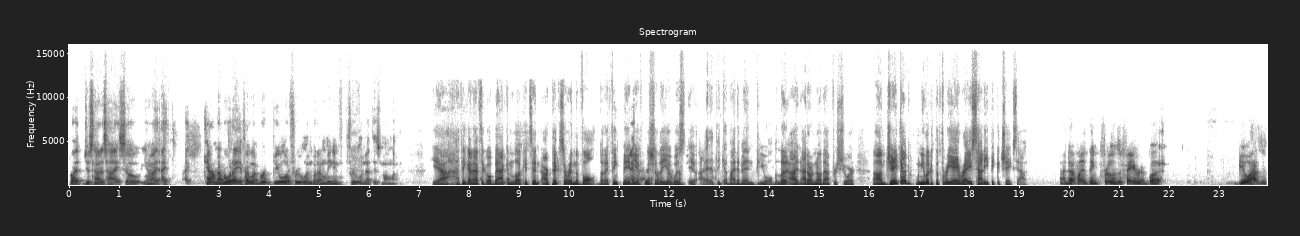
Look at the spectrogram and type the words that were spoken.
but just not as high. So you know, I I, I can't remember what I if I went Buhl or Fruitland, but I'm leaning Fruitland at this moment. Yeah, I think I'd have to go back and look. It's in our picks are in the vault, but I think maybe officially it was. It, I think it might have been Buhl, but I I don't know that for sure. Um, Jacob, when you look at the 3A race, how do you think it shakes out? I definitely think Fruitland's a favorite, but Buhl has a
